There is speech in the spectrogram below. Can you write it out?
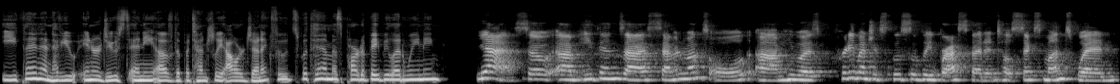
Ethan? And have you introduced any of the potentially allergenic foods with him as part of baby led weaning? Yeah, so um, Ethan's uh, seven months old. Um, he was pretty much exclusively breastfed until six months when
